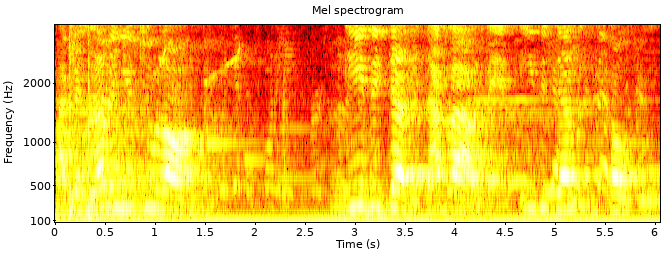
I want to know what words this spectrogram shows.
I've been loving you too long. Easy does it, not loud, man. Easy does it and soulfully.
